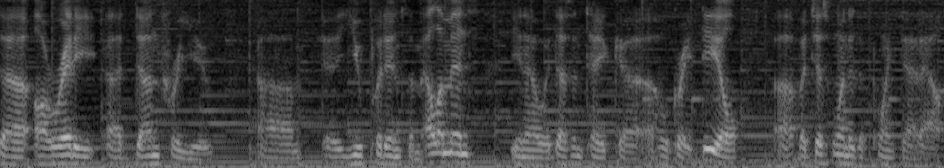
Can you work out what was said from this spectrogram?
already done for you. Um, you put in some elements, you know, it doesn't take a, whole great deal, uh, but just wanted to point that out.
